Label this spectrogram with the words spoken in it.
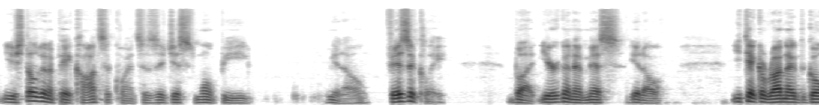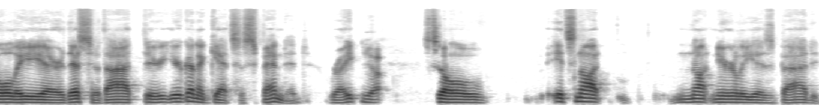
you're still gonna pay consequences. It just won't be, you know, physically, but you're gonna miss, you know, you take a run at the goalie or this or that, you're, you're going to get suspended, right? Yeah. So it's not not nearly as bad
